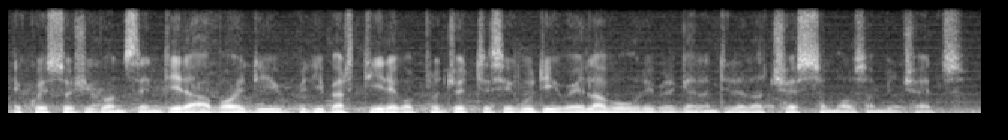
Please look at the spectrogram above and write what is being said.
e questo ci consentirà poi di, di partire col progetto esecutivo e i lavori per garantire l'accesso a Molo San Vincenzo.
